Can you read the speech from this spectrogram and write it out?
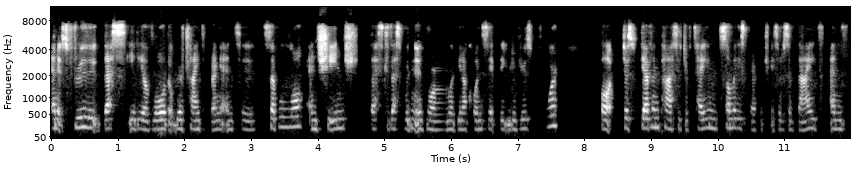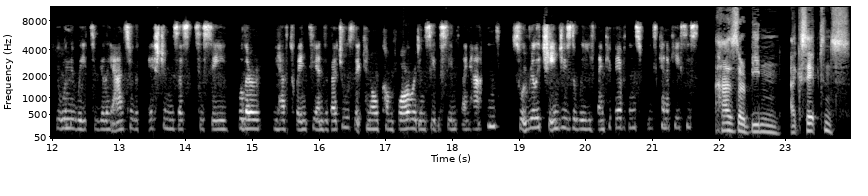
And it's through this area of law that we're trying to bring it into civil law and change this, because this wouldn't have normally been a concept that you'd have used before. But just given passage of time, some of these perpetrators have died, and the only way to really answer the questions is to say, well, there we have 20 individuals that can all come forward and say the same thing happened. So it really changes the way you think of evidence for these kind of cases. Has there been acceptance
